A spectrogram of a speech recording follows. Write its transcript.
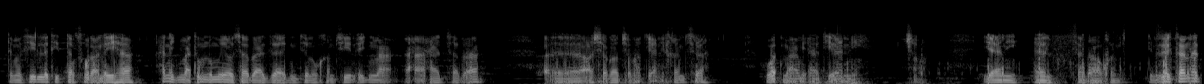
التماثيل التي تم العثور عليها هنجمع 807 زائد 250 إجمع أحد سبعة آه، عشرات شرط يعني خمسة. وات مع مئات يعني شرط يعني ألف سبعة وخمسين. إذا كانت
